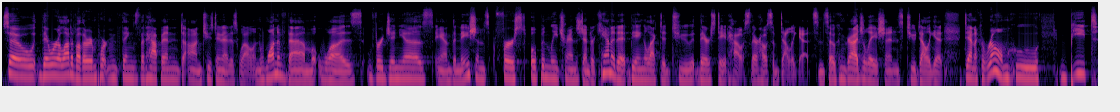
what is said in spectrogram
so. There were a lot of other important things that happened on Tuesday night as well. And one of them was Virginia's and the nation's first openly transgender candidate being elected to their state house, their House of Delegates. And so, congratulations to Delegate Danica Roem, who beat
